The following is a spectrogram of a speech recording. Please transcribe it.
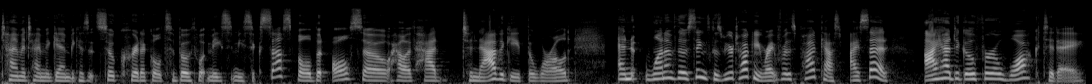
time and time again because it's so critical to both what makes me successful but also how i've had to navigate the world. And one of those things because we were talking right for this podcast i said i had to go for a walk today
